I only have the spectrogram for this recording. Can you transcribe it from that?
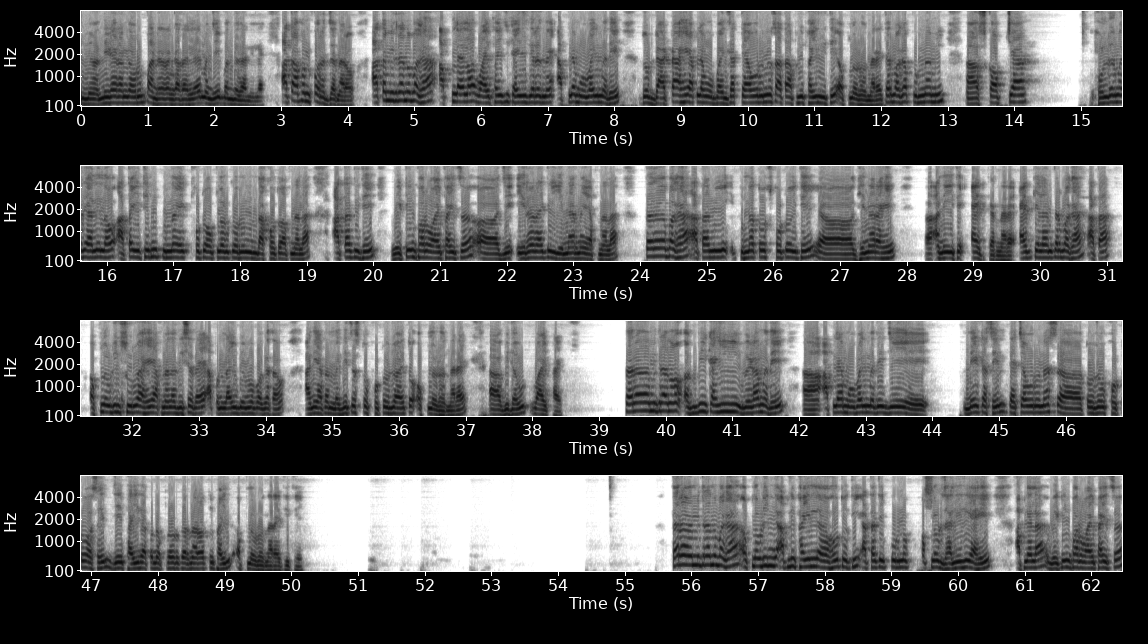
निळ्या रंगावरून पांढऱ्या रंगात आलेलं आहे. म्हणजे बंद झालेलं आहे. आता आपण परत जाणार आहोत. आता मित्रांनो बघा आपल्याला वायफायची काहीच गरज नाही. आपल्या मोबाईलमध्ये जो डाटा आहे आपल्या मोबाईलचा त्यावरूनच आता आपली फाईल इथे अपलोड होणार आहे. तर बघा पुन्हा मी स्कॉपच्या फोल्डरमध्ये आलेलो आहो आता इथे मी पुन्हा एक फोटो अपलोड करून दाखवतो आपल्याला. आता तिथे वेटिंग फॉर वायफायचं जे एरर आहे ते येणार नाही आपल्याला. तर बघा आता मी पुन्हा तोच फोटो इथे घेणार आहे. आणि इथे ऍड करणार आहे. ऍड केल्यानंतर बघा आता अपलोडिंग सुरू आहे आपल्याला दिसत आहे. आपण लाईव्ह डेमो बघत आहोत. आणि आता लगेचच तो फोटो जो आहे तो अपलोड होणार आहे विदाऊट वायफाय तर मित्रांनो अगदी काही वेळामध्ये आपल्या मोबाईलमध्ये जे नेट असेल त्याच्यावरूनच तो जो फोटो असेल जे फाईल आपण अपलोड करणार आहोत ती फाईल अपलोड होणार आहे तिथे. तर मित्रांनो बघा अपलोडिंग आपली फाईल होत होती. आता ती पूर्ण अपलोड झालेली आहे. आपल्याला वेटिंग फॉर वायफायचं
